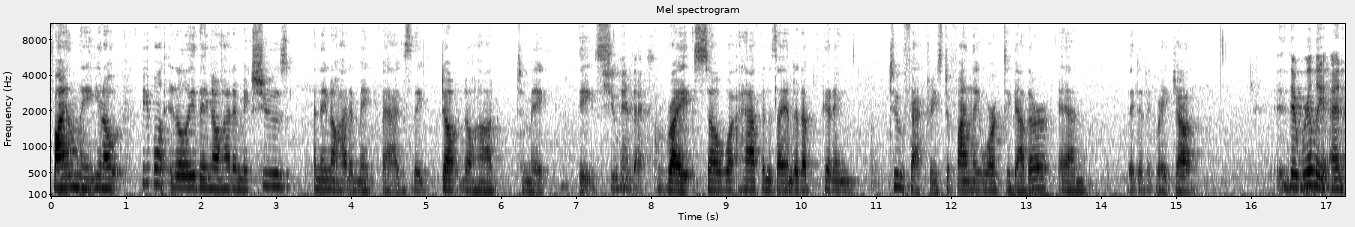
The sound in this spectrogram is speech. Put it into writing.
Finally, you know, people in Italy they know how to make shoes and they know how to make bags. They don't know how to make these. Shoe handbags. Right. So what happened is I ended up getting two factories to finally work together, and they did a great job. They're really and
